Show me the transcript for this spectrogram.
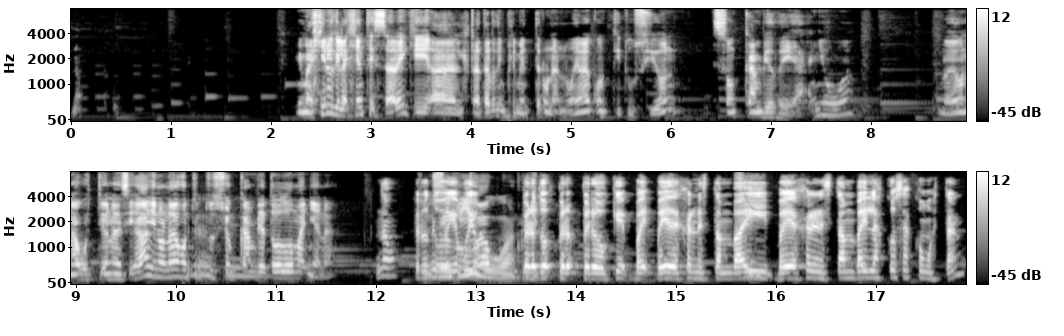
Me imagino que la gente sabe que al tratar de implementar una nueva constitución son cambios de año, weón. No es una cuestión de decir, ah, una nueva constitución sí. cambia todo mañana. No, pero todavía podemos- digo, weón. Pero, to- pero, pero ¿qué? ¿Vaya vaya a dejar en stand-by vaya a dejar en stand-by las cosas como están?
